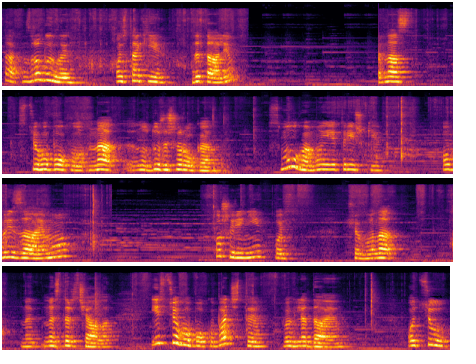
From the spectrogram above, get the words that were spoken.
Так, зробили ось такі деталі. У нас з цього боку на, ну, дуже широка смуга, ми її трішки обрізаємо по ширині, ось, щоб вона не, не стирчала. І з цього боку, бачите, виглядає. Оцю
